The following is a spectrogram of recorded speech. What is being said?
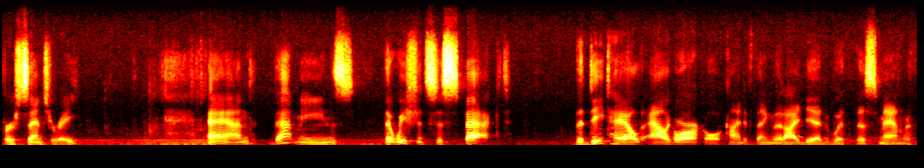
first century. And that means that we should suspect the detailed allegorical kind of thing that I did with this man with,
